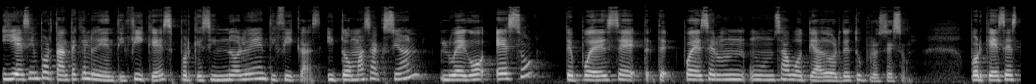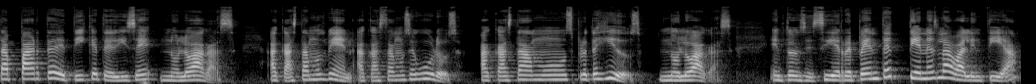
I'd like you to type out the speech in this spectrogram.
Y es importante que lo identifiques porque si no lo identificas y tomas acción, luego eso te puede ser, puede ser un, un saboteador de tu proceso. Porque es esta parte de ti que te dice no lo hagas acá estamos bien, acá estamos seguros, acá estamos protegidos, no lo hagas. Entonces, si de repente tienes la valentía,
